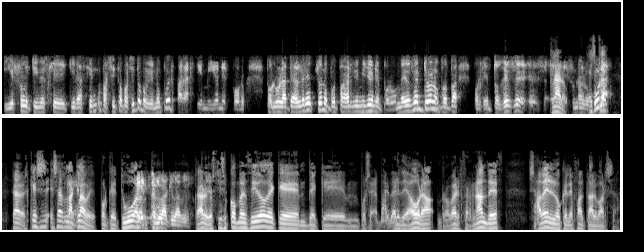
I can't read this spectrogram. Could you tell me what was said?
y eso lo tienes que, ir haciendo pasito a pasito porque no puedes pagar 100 millones por, por un lateral derecho, no puedes pagar 10 millones por un medio centro, no puedes porque entonces es, claro, es una locura. claro, es que esa es la clave, porque tú... Esa es la clave. Claro, yo estoy convencido de que, de que pues Valverde ahora, Robert Fernández, saben lo que le falta al Barça.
